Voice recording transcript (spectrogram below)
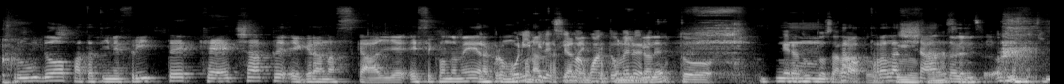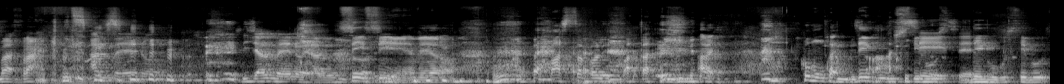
crudo, patatine fritte, ketchup e grana a scaglie e secondo me era comunque Improponibile sì, ma quantomeno era tutto, era tutto Mm, salato. però tralasciando il- senso- Ma Frank, almeno. Dice almeno era tutto. Sì, sì, è vero. basta con le patatine. Vabbè, comunque Cambi de salato. gustibus, Sì, sì. de gustibus.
